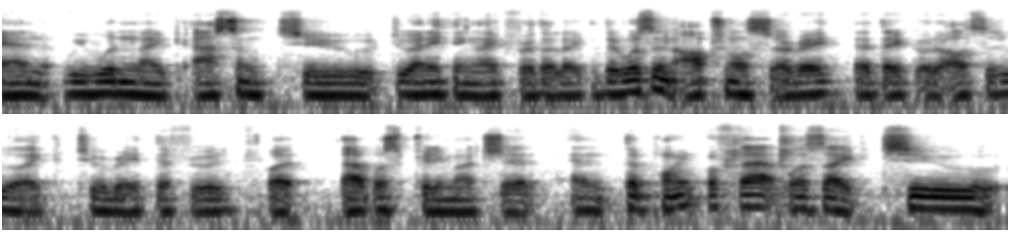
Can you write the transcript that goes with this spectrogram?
And we wouldn't like ask them to do anything like further. Like there was an optional survey that they could also do like to rate the food but that was pretty much it. And the point of that was like to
